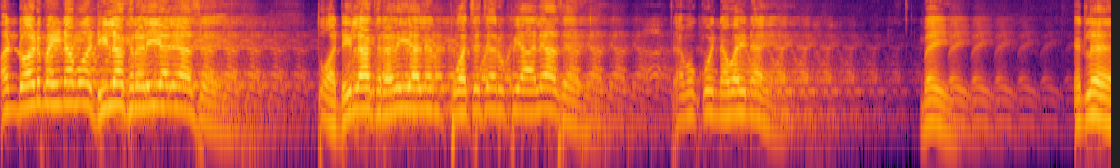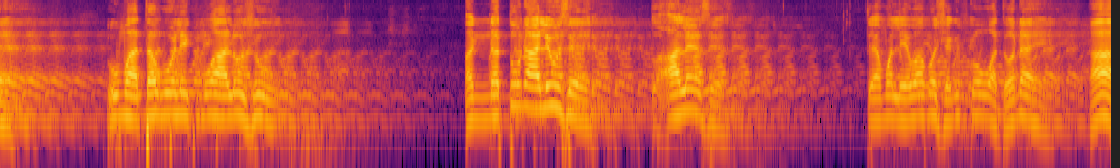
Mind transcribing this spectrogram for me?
અને દોઢ મહિનામાં અઢી લાખ રળી આલ્યા છે. તો અઢી લાખ રળી આલ્યા પાંચ હજાર રૂપિયા આલ્યા છે. તેમાં કોઈ નવાઈ નહીં. ભાઈ, એટલે હું માતા બોલી હું આલું છું. અને નતું આલ્યું છે, તો આલે છે. તો એમાં લેવામાં શકીન કોઈ વધો નહીં. હા.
